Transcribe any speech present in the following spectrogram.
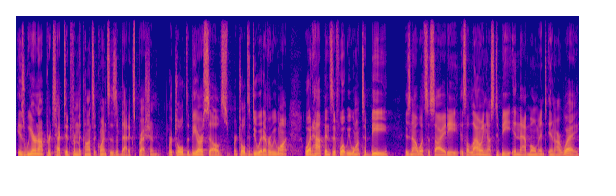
is we are not protected from the consequences of that expression. We're told to be ourselves. We're told to do whatever we want. What happens if what we want to be is not what society is allowing us to be in that moment in our way.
